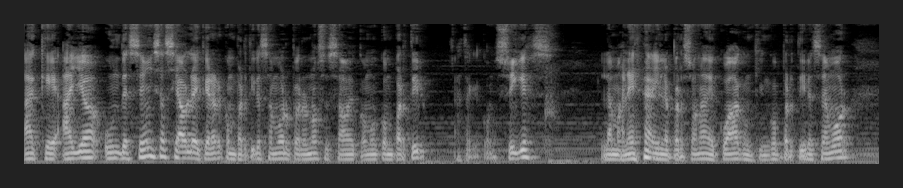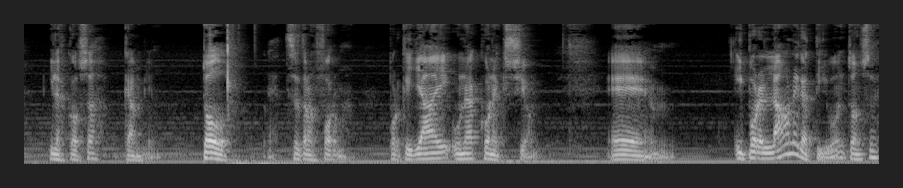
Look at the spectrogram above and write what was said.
a que haya un deseo insaciable de querer compartir ese amor, pero no se sabe cómo compartir hasta que consigues la manera y la persona adecuada con quien compartir ese amor y las cosas cambian. Todo se transforma porque ya hay una conexión. Eh, y por el lado negativo, entonces,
